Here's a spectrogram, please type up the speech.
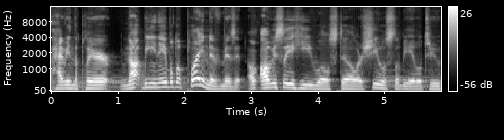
having the player not being able to play Niv Mizzet. Obviously, he will still or she will still be able to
